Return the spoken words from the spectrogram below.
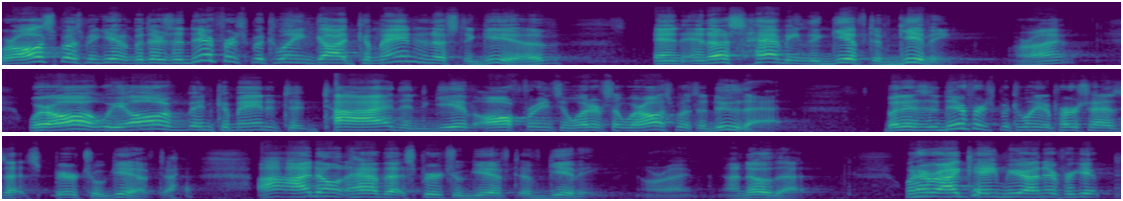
We're all supposed to be giving, but there's a difference between God commanding us to give and, and us having the gift of giving, all right? We're all, we all have been commanded to tithe and to give offerings and whatever, so we're all supposed to do that. But there's a difference between a person who has that spiritual gift. I, I don't have that spiritual gift of giving, all right? I know that. Whenever I came here, I never forget,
